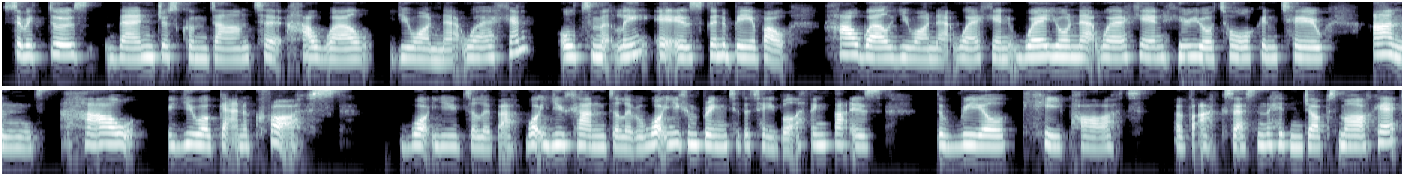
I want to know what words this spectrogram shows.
So it does then just come down to how well you are networking. Ultimately, it is going to be about how well you are networking, where you're networking, who mm-hmm. you're talking to, and how you are getting across what you deliver, what you can deliver, what you can bring to the table. I think that is the real key part of access in the hidden jobs market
